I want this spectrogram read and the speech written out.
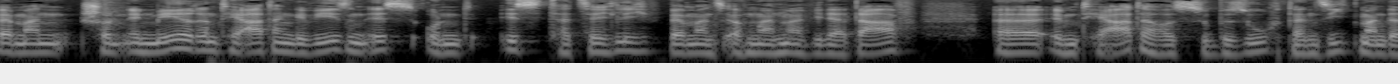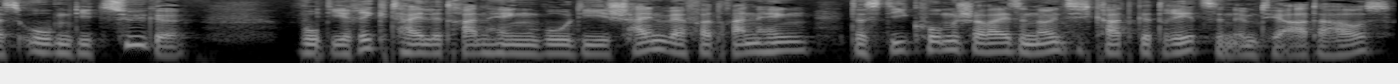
wenn man schon in mehreren Theatern gewesen ist und ist tatsächlich, wenn man es irgendwann mal wieder darf, äh, im Theaterhaus zu Besuch, dann sieht man, dass oben die Züge, wo die Rickteile dranhängen, wo die Scheinwerfer dranhängen, dass die komischerweise 90 Grad gedreht sind im Theaterhaus.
